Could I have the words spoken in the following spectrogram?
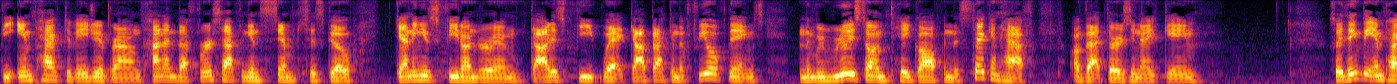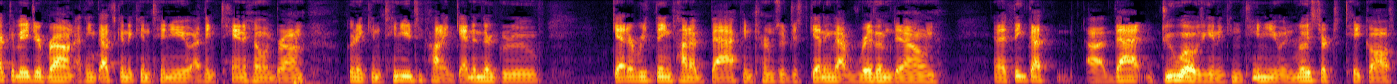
the impact of AJ Brown, kind of that first half against San Francisco, getting his feet under him, got his feet wet, got back in the feel of things, and then we really saw him take off in the second half of that Thursday night game. So I think the impact of AJ Brown, I think that's going to continue. I think Tannehill and Brown are going to continue to kind of get in their groove get everything kind of back in terms of just getting that rhythm down. And I think that uh, that duo is going to continue and really start to take off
